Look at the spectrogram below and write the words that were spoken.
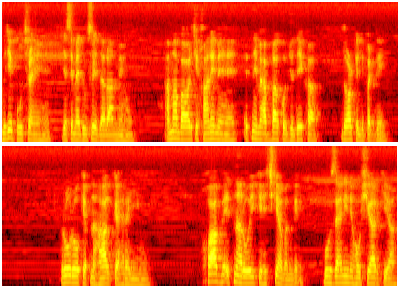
मुझे पूछ रहे हैं, जैसे मैं दूसरे दालान में हूँ। अम्मा बावरची खाने में हैं, इतने में अब्बा को जो देखा, दौड़ के लिपट गई। रो रो के अपना हाल कह रही हूँ। ख्वाब में इतना रोई कि हिचकियाँ बन गई। बूजैनी ने होशियार किया,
